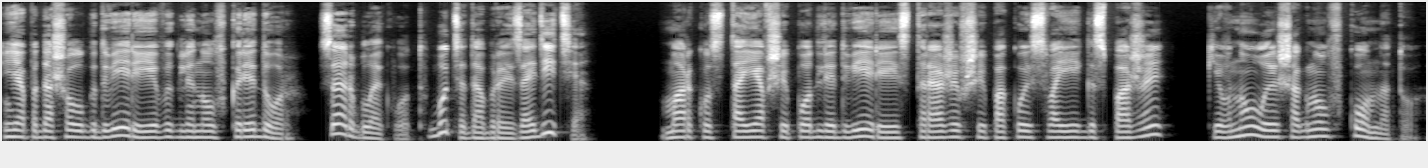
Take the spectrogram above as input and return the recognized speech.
Я подошел к двери и выглянул в коридор. «Сэр Блэквуд, будьте добры, зайдите». Маркус, стоявший подле двери и стороживший покой своей госпожи, кивнул и шагнул в комнату.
